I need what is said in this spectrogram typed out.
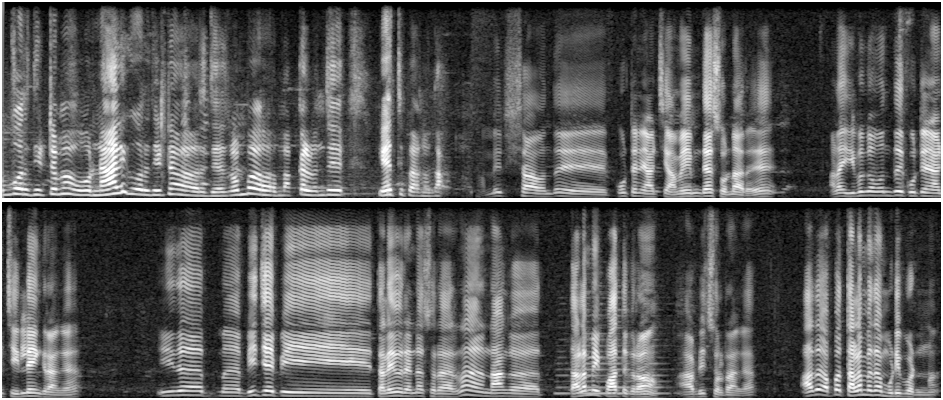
ஒவ்வொரு திட்டமும் ஒரு நாளைக்கு ஒரு திட்டம் வருது. ரொம்ப மக்கள் வந்து ஏற்றுப்பாங்க தான். அமித்ஷா வந்து கூட்டணி ஆட்சி அமையும் தான் சொன்னார். ஆனால் இவங்க வந்து கூட்டணி ஆட்சி இல்லைங்கிறாங்க. இதை பிஜேபி தலைவர் என்ன சொல்கிறாருன்னா நாங்கள் தலைமை பார்த்துக்குறோம் அப்படின்னு சொல்கிறாங்க அது அப்போ தலைமை தான் முடிவு பண்ணணும்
